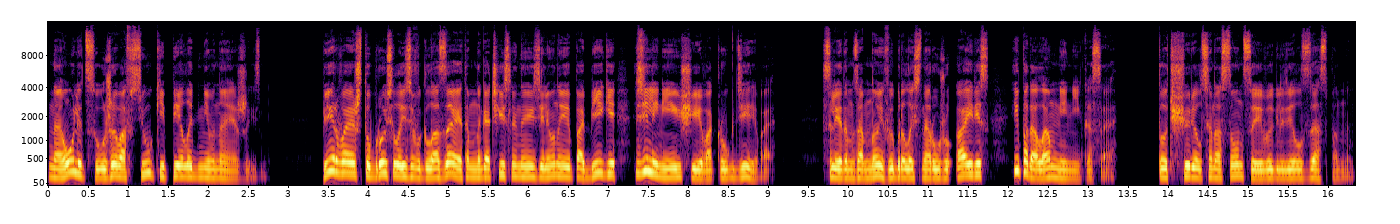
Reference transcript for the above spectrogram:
на улице уже вовсю кипела дневная жизнь. Первое, что бросилось в глаза, это многочисленные зеленые побеги, зеленеющие вокруг дерева. Следом за мной выбралась наружу Айрис и подала мне Никаса. Тот щурился на солнце и выглядел заспанным.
